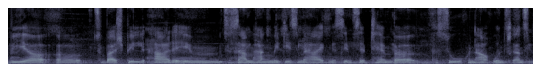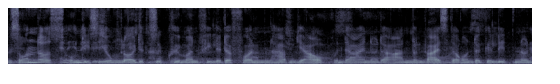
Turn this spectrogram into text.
Wir äh, zum Beispiel gerade im Zusammenhang mit diesem Ereignis im September versuchen auch uns ganz besonders um diese jungen Leute zu kümmern. Viele davon haben ja auch in der einen oder anderen Weise darunter gelitten und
